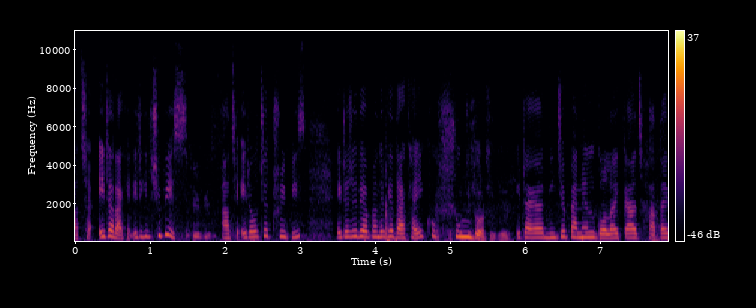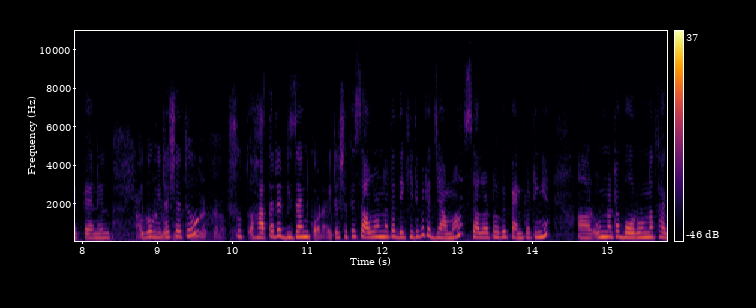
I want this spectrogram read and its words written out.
আচ্ছা এটা দেখেন এটা কি থ্রি পিস আচ্ছা এটা হচ্ছে থ্রি পিস এটা যদি আপনাদেরকে দেখাই খুব সুন্দর। এটা নিচে প্যানেল গলায় কাজ হাতায় প্যানেল এবং এটার সাথেও হাতাটা ডিজাইন করা। এটার সাথে সালোয়ারটা দেখিয়ে দিবে এটা জামা সালোয়ারটা হবে প্যান কাটিং এ আর ওড়নাটা বড় ওড়না থাকবে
